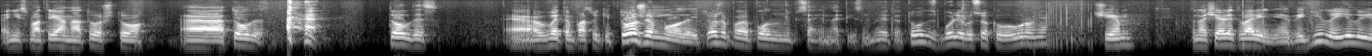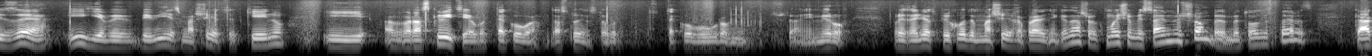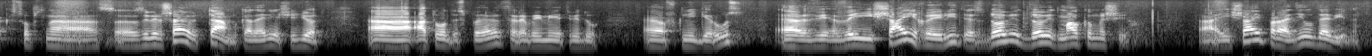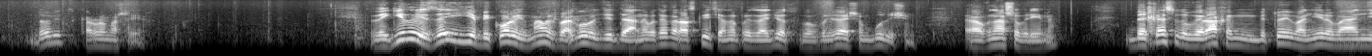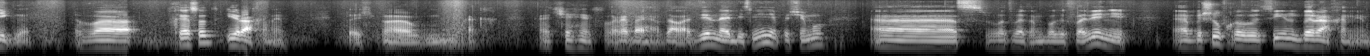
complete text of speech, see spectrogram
несмотря на то, что э, толдес, толдес э, в этом посуке тоже молы, тоже по полному написанию написано, но это толдес более высокого уровня, чем в начале творения. Вегилу илу изе и бевиес машец и раскрытие вот такого достоинства, вот такого уровня, что они миров, произойдет с приходом Машиха, праведника нашего, к Мойшим и самим Шом, Бетолдес Перец, как, собственно, завершают там, когда речь идет о Толдес Перец, Рэба имеет в виду э, в книге Рус, э, в Ишай Гаэлитес Довид, Довид Малко Маших. А Ишай породил Давида. Довид, король Машиях. Вегилу из Ебекоры Мамаш Багола Дидана. Вот это раскрытие, оно произойдет в ближайшем будущем, э, в наше время. Бехесаду Верахами Бетой Ванирова Анигла. В Хесад и Рахами. То есть, э, как Рэба дал отдельное объяснение, почему э, вот в этом благословении Бешуф Халуцин Берахами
